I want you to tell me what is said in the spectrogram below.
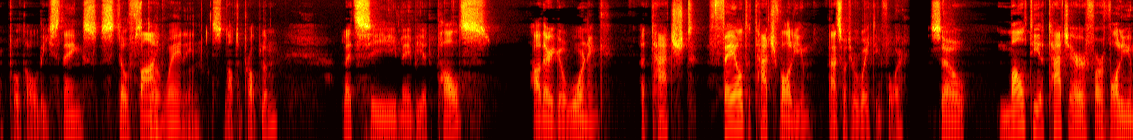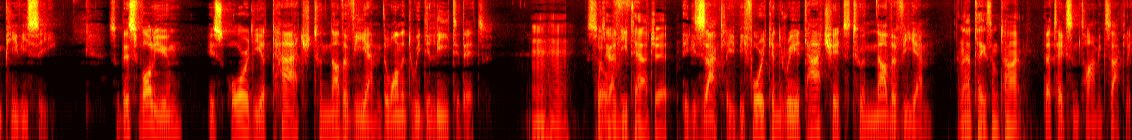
I pulled all these things. Still fine. Still waiting. It's not a problem. Let's see, maybe at Pulse. Oh, there you go. Warning. Attached failed attach volume. That's what we're waiting for. So multi-attach error for volume PVC. So this volume is already attached to another VM, the one that we deleted it. Mm-hmm. So, it's got to detach it, exactly before it can reattach it to another VM. and that takes some time. That takes some time, exactly.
